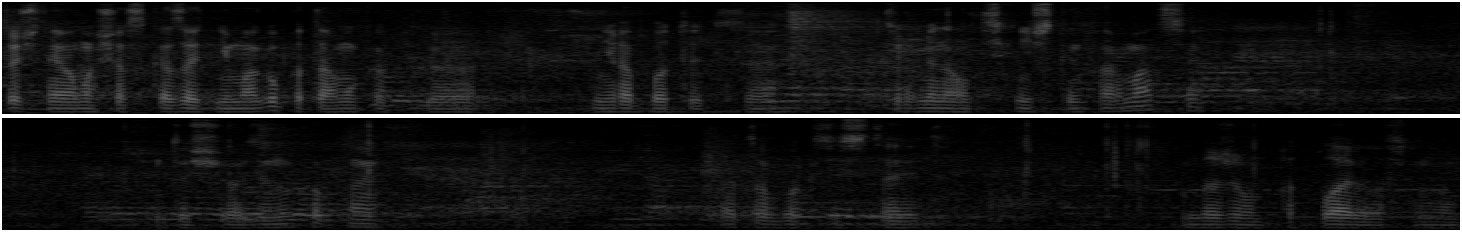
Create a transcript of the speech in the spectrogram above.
Точно я вам сейчас сказать не могу, потому как э, не работает э, терминал технической информации. Еще один выхлопной. Ветробак здесь стоит. Даже он подплавился немного.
